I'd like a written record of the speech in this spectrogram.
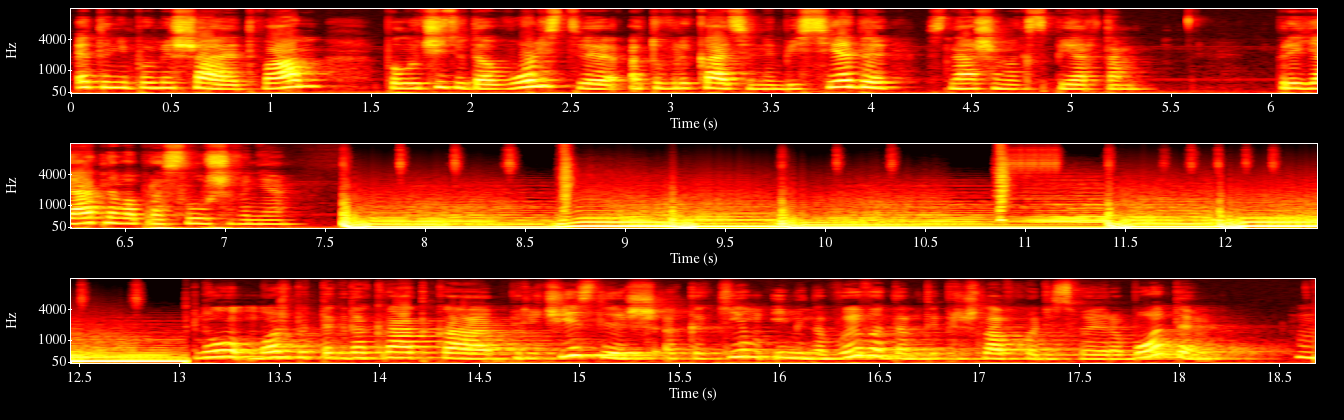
это не помешает вам получить удовольствие от увлекательной беседы с нашим экспертом. Приятного прослушивания! Ну, может быть, тогда кратко перечислишь, каким именно выводом ты пришла в ходе своей работы. Угу.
